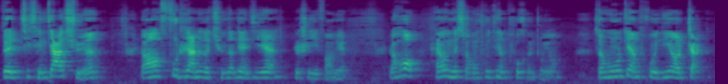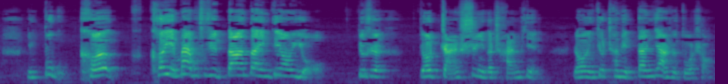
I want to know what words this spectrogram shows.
再请加群，然后复制下那个群的链接，这是一方面。然后还有你的小红书店铺很重要。小红书店铺一定要展，你不可可以卖不出去单，但一定要有，就是要展示你的产品，然后你这个产品单价是多少，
